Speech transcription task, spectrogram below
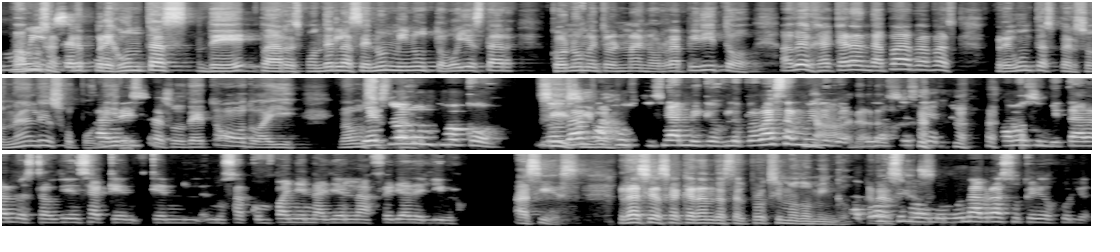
Vamos a hacer preguntas de, para responderlas en un minuto. Voy a estar cronómetro en mano, rapidito. A ver, Jacaranda, pa, pa, pa, preguntas personales o políticas o de todo ahí. Vamos de todo un poco. Nos vas a justiciar, mi querido, pero va a estar muy divertido. Así es que vamos a invitar a nuestra audiencia que, que nos acompañen allá en la Feria del Libro. Así es. Gracias, Jacaranda. Hasta el próximo domingo. Hasta el próximo domingo. Un abrazo, querido Julio.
